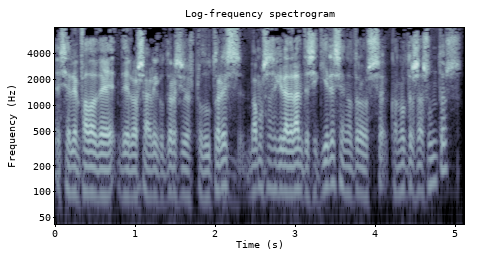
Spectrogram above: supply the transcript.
es el enfado de, de, los agricultores y los productores. Vamos a seguir adelante, si quieres, en otros, con otros asuntos.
